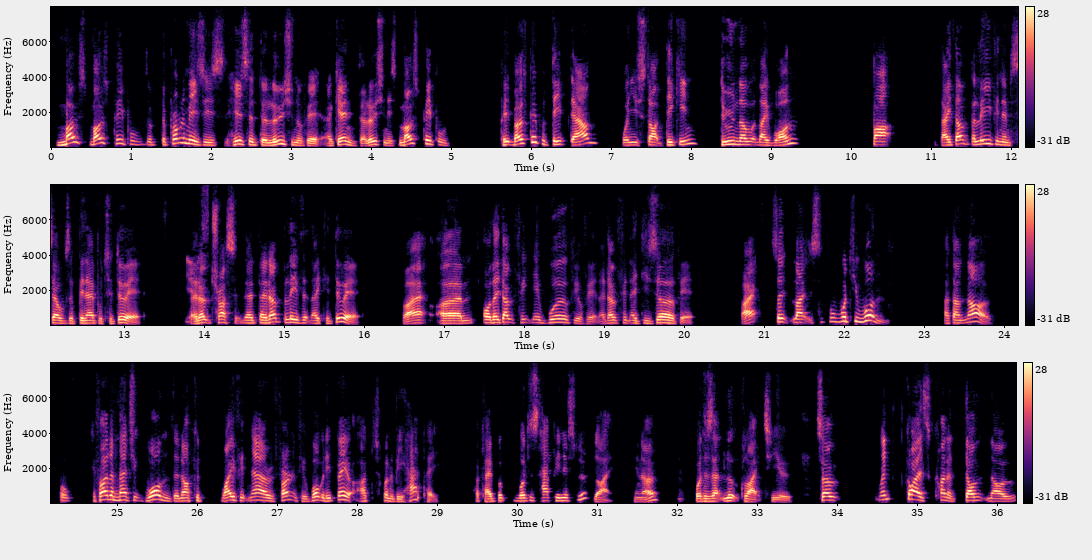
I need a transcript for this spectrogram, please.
most most people the, the problem is is here's the delusion of it again delusion is most people most people deep down when you start digging do know what they want but they don't believe in themselves of being able to do it Yes. They don't trust it. They, they, don't believe that they can do it, right? Um, or they don't think they're worthy of it. They don't think they deserve it, right? So, like, so, what do you want? I don't know. If I had a magic wand and I could wave it now in front of you, what would it be? I just want to be happy. Okay, but what does happiness look like? You know, what does that look like to you? So, when guys kind of don't know,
